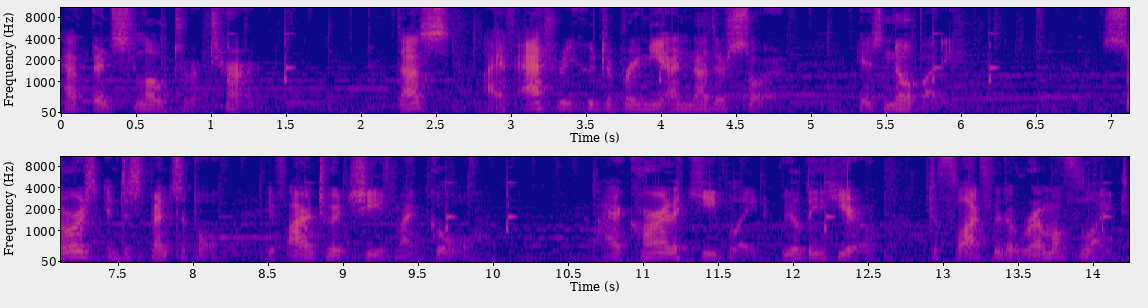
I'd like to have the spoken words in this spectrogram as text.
have been slow to return. Thus, I have asked Riku to bring me another Sora, his nobody. Sora is indispensable if I am to achieve my goal. I acquire the Keyblade, wielding hero, to fly through the realm of light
